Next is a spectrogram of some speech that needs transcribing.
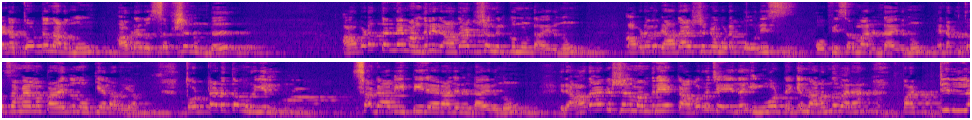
ഇടത്തോട്ട് നടന്നു. അവിടെ റിസപ്ഷൻ ഉണ്ട്. അവിടെ തന്നെ മന്ത്രി രാധാകൃഷ്ണൻ നിൽക്കുന്നുണ്ടായിരുന്നു. അവിടെ രാധാകൃഷ്ണന്റെ കൂടെ പോലീസ് ഓഫീസർമാരുണ്ടായിരുന്നു എന്റെ പത്രസമ്മേളനം പഴയത് നോക്കിയാൽ അറിയാം തൊട്ടടുത്ത മുറിയിൽ സഖാവ് ഇ പി ജയരാജൻ ഉണ്ടായിരുന്നു. രാധാകൃഷ്ണൻ മന്ത്രിയെ കവർ ചെയ്ത് ഇങ്ങോട്ടേക്ക് നടന്നു വരാൻ പറ്റില്ല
